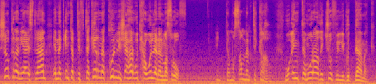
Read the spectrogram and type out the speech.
شكرا يا إسلام إنك أنت بتفتكرنا كل شهر وتحول لنا المصروف. أنت مصمم تكرهه. وأنت مو راضي تشوف اللي قدامك.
